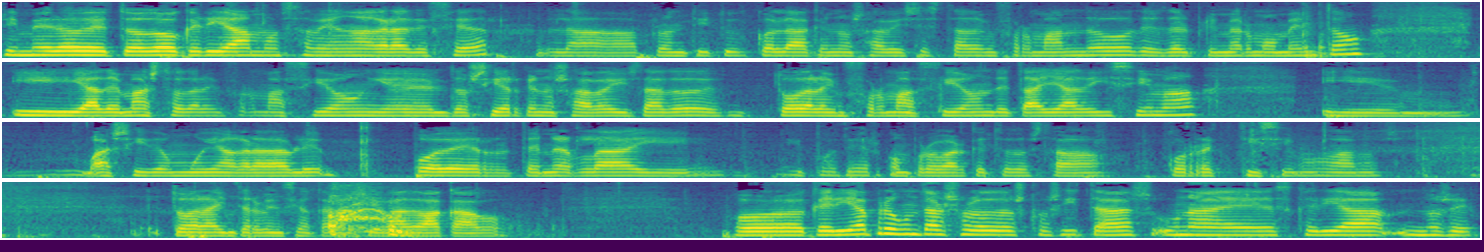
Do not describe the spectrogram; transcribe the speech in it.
Primero de todo queríamos también agradecer la prontitud con la que nos habéis estado informando desde el primer momento y además toda la información y el dossier que nos habéis dado, toda la información detalladísima y mm, ha sido muy agradable poder tenerla y, y poder comprobar que todo está correctísimo, vamos, toda la intervención que habéis llevado a cabo. Oh, quería preguntar solo dos cositas. Una es, quería, no sé,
